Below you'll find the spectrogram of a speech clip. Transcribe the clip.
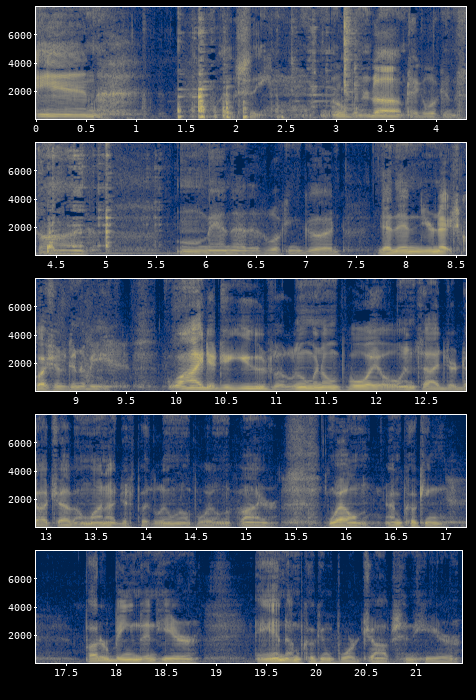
And let's see. Open it up, take a look inside. Oh man, that is looking good. And then your next question is going to be, why did you use aluminum foil inside your Dutch oven? Why not just put aluminum foil on the fire? Well, I'm cooking butter beans in here, and I'm cooking pork chops in here,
